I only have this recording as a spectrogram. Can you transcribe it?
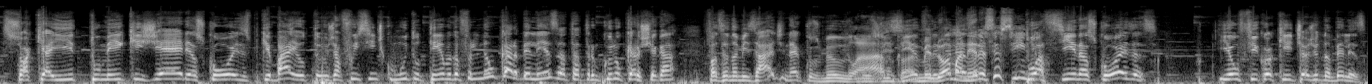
Só que aí tu meio que gere as coisas, porque, bah, eu, eu já fui síndico muito tempo. Eu falei, não, cara, beleza, tá tranquilo, eu quero chegar fazendo amizade, né, com os meus, Claro, meus vizinhos. claro. A falei, melhor beleza, maneira é ser síndico. Tu assina as coisas e eu fico aqui te ajudando, beleza.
